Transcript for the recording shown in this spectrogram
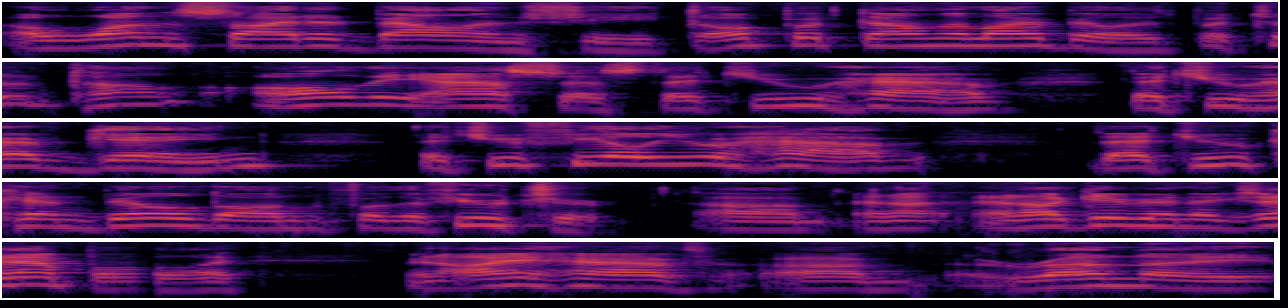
a one-sided balance sheet. Don't put down the liabilities, but to tell all the assets that you have, that you have gained, that you feel you have, that you can build on for the future. Um, and, I, and I'll give you an example. I, I mean, I have um, run a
